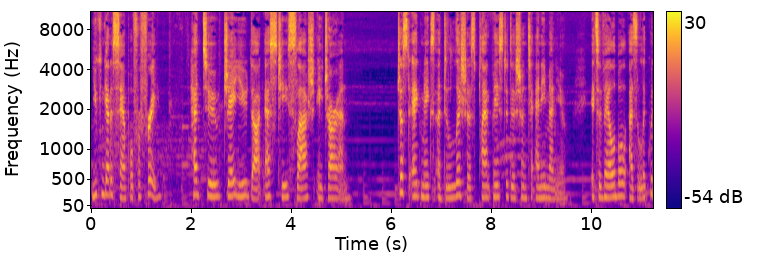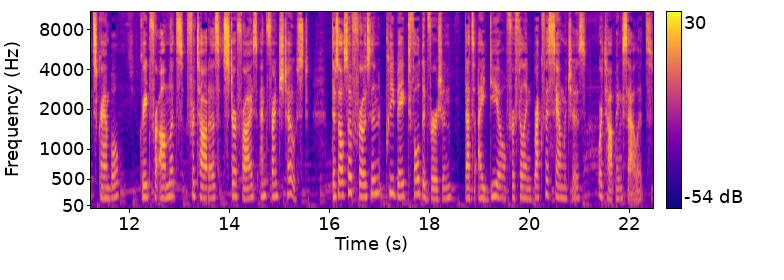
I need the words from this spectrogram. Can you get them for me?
you can get a sample for free. Head to ju.st slash HRN. Just Egg makes a delicious plant based addition to any menu. It's available as a liquid scramble, great for omelets, frittatas, stir fries, and French toast. There's also frozen, pre-baked folded version that's ideal for filling breakfast sandwiches or topping salads.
